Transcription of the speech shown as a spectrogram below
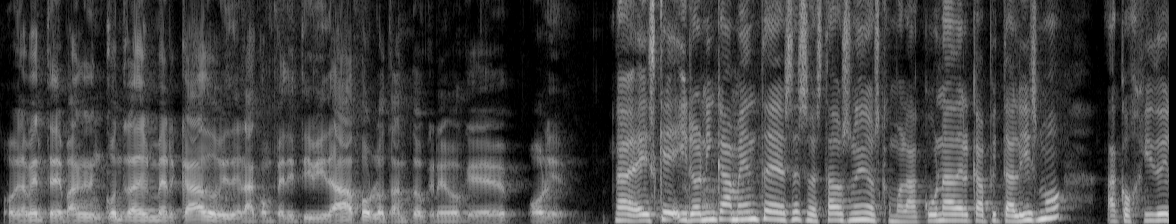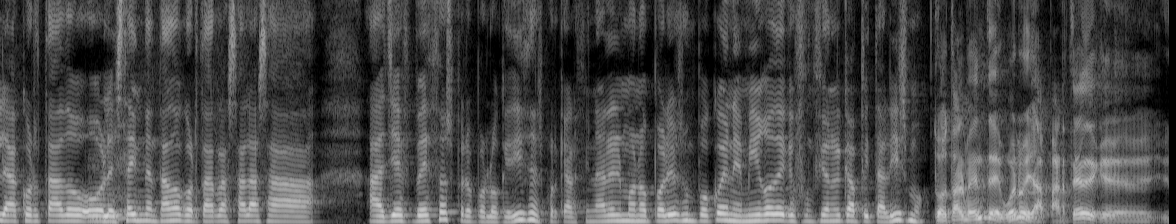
obviamente van en contra del mercado y de la competitividad, por lo tanto creo que, ole, Es que irónicamente es eso, Estados Unidos como la cuna del capitalismo ha cogido y le ha cortado o le está intentando cortar las alas a, a Jeff Bezos, pero por lo que dices, porque al final el monopolio es un poco enemigo de que funcione el capitalismo. Totalmente, bueno, y aparte de que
